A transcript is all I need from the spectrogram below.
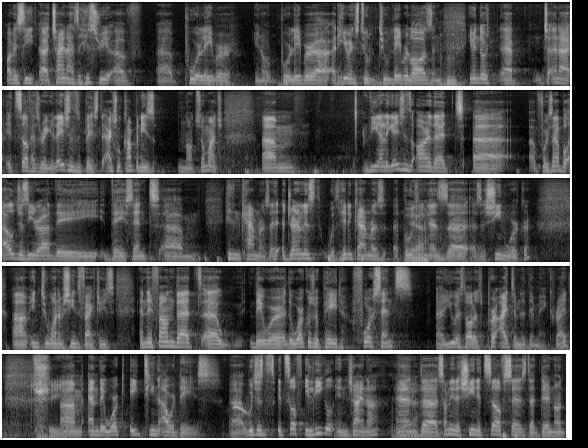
Obviously, uh, China has a history of uh, poor labor. You know, poor labor uh, adherence to to labor laws, and even though uh, China itself has regulations in place, the actual companies not so much. Um, the allegations are that, uh, uh, for example, Al Jazeera they they sent um, hidden cameras, a, a journalist with hidden cameras uh, posing Yeah. as uh, as a Shein worker. Um, into one of Shein's factories, and they found that uh, they were the workers were paid four cents uh, U.S. dollars per item that they make, right? Um, and they work 18 hour days, uh, which is itself illegal in China, and uh, something that Shein itself says that they're not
